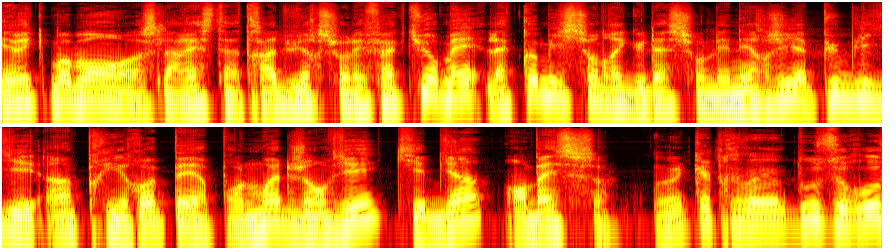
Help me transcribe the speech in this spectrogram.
Éric Mauban, cela reste à traduire sur les factures, mais la Commission de régulation de l'énergie a publié un prix repère pour le mois de janvier qui est bien en baisse. 92,76 euros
